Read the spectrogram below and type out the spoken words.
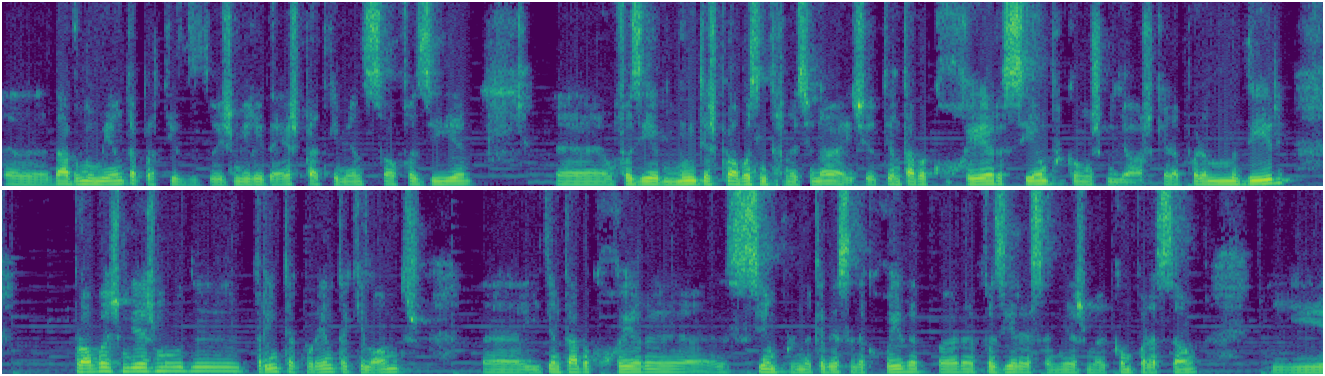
a, dado momento, a partir de 2010, praticamente só fazia uh, fazia muitas provas internacionais, eu tentava correr sempre com os melhores, que era para medir provas mesmo de 30, 40 quilómetros uh, e tentava correr uh, sempre na cabeça da corrida para fazer essa mesma comparação e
